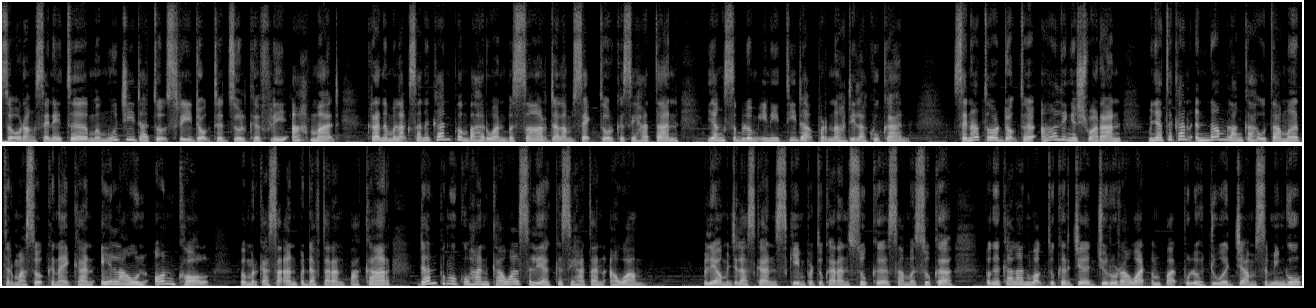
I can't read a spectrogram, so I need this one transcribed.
Seorang senator memuji Datuk Seri Dr. Zulkifli Ahmad kerana melaksanakan pembaharuan besar dalam sektor kesihatan yang sebelum ini tidak pernah dilakukan. Senator Dr. A. Lingeshwaran menyatakan enam langkah utama termasuk kenaikan allowance on-call, pemerkasaan pendaftaran pakar dan pengukuhan kawal selia kesihatan awam. Beliau menjelaskan skim pertukaran suka sama suka, pengekalan waktu kerja jururawat 42 jam seminggu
